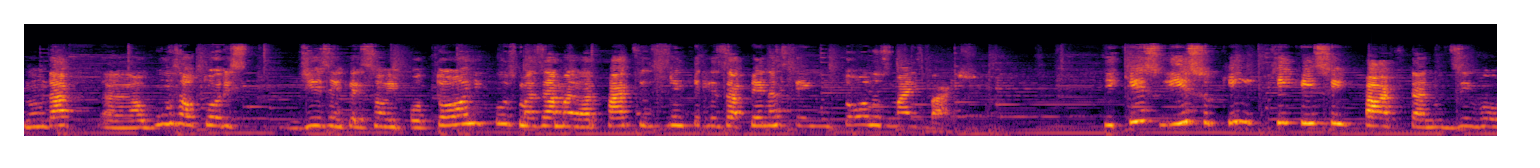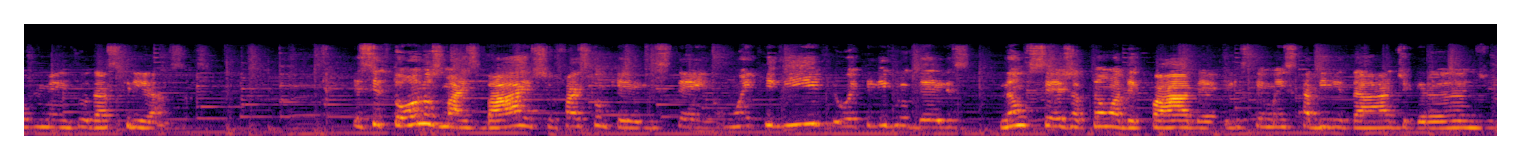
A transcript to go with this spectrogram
Não dá, uh, alguns autores dizem que eles são hipotônicos, mas a maior parte dizem que eles apenas têm um tônus mais baixo. E que isso, isso que, que isso impacta no desenvolvimento das crianças? Esse tônus mais baixo faz com que eles tenham um equilíbrio, o equilíbrio deles não seja tão adequado, eles têm uma instabilidade grande,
